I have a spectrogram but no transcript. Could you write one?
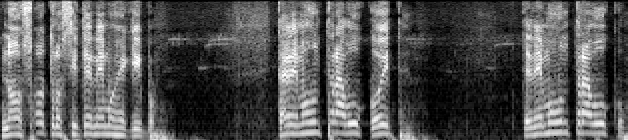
Nosotros sí tenemos equipo. Tenemos un trabuco, ¿viste? Tenemos un trabuco.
